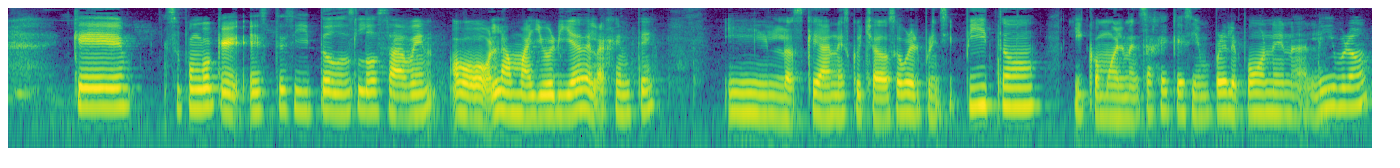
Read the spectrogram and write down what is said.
que supongo que este sí todos lo saben, o la mayoría de la gente, y los que han escuchado sobre el principito, y como el mensaje que siempre le ponen al libro,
